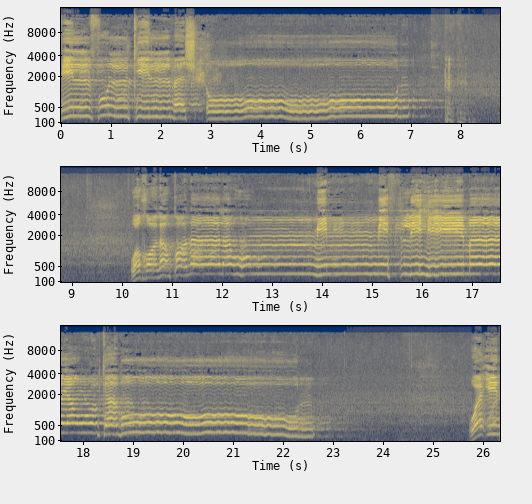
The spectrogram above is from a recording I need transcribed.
في الفلك المشحون. وخلقنا لهم من مثله وإن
